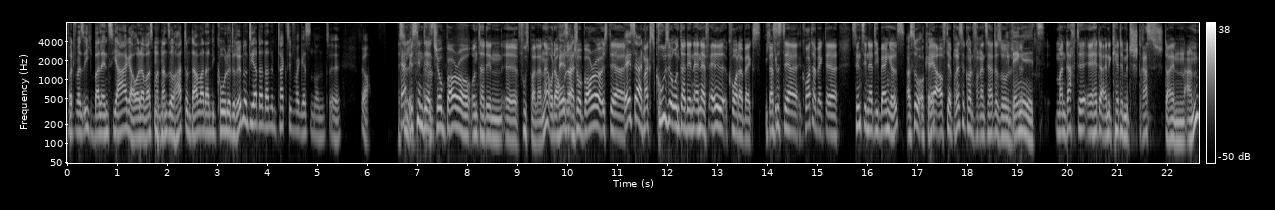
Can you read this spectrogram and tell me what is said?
was weiß ich, Balenciaga oder was man dann so hat. Und da war dann die Kohle drin und die hat er dann im Taxi vergessen und äh, ja. Ist ein bisschen der Joe Burrow unter den äh, Fußballern, ne? Oder, oder Joe Burrow ist der ist Max Kruse unter den NFL-Quarterbacks. Das ist der Quarterback der Cincinnati Bengals. Ach so, okay. Der auf der Pressekonferenz hatte so. Die Bengals man dachte, er hätte eine Kette mit Strasssteinen an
